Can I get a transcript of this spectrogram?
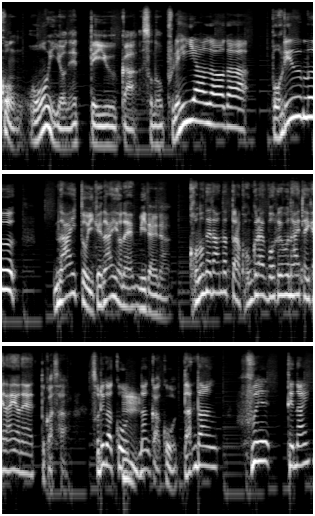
今多いよねっていうかそのプレイヤー側がボリュームないといけないよねみたいな。この値段だったらこんぐらいボリュームないといけないよねとかさ。それがこう、うん。なんかこうだんだん増えてない？っ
